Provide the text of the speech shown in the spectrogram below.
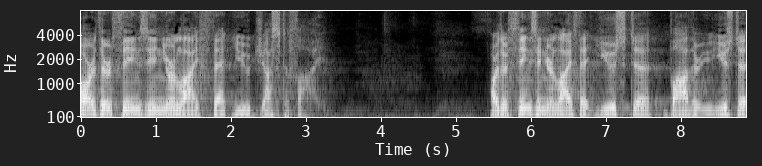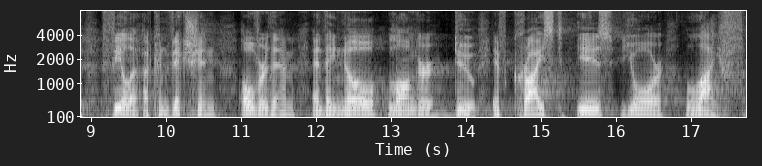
Are there things in your life that you justify? Are there things in your life that used to bother you, used to feel a, a conviction over them, and they no longer do? If Christ is your life,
